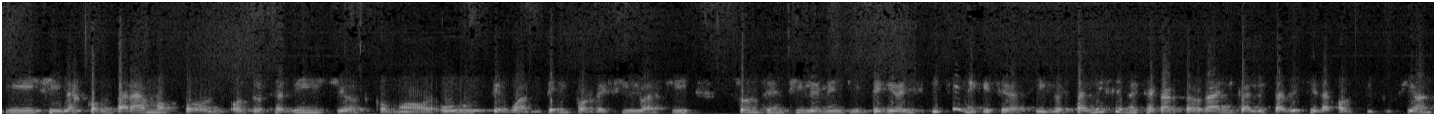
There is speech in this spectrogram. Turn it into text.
y si las comparamos con otros servicios como USTE o ANTEL, por decirlo así, son sensiblemente inferiores y tiene que ser así. Lo establece nuestra Carta Orgánica, lo establece la Constitución.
